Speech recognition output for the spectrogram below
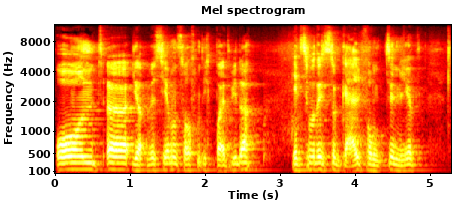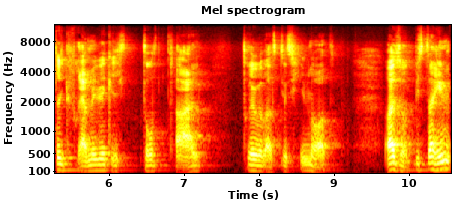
Und äh, ja, wir sehen uns hoffentlich bald wieder. Jetzt, wo das so geil funktioniert, ich freue mich wirklich total drüber, dass das hinhaut. Also, bis dahin,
